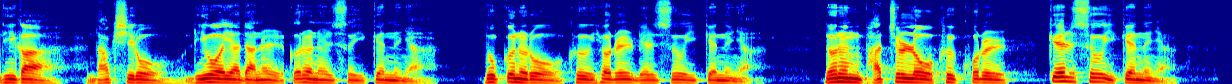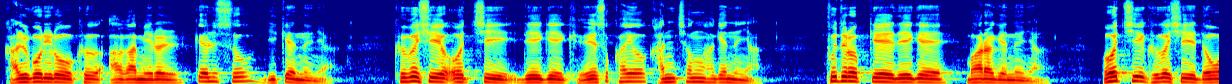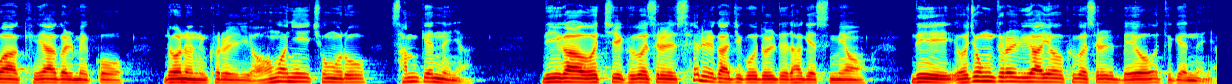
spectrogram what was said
네가 낚시로 리워야단을 끌어낼 수 있겠느냐? 노끈으로 그 혀를 맬 수 있겠느냐? 너는 밧줄로 그 코를 꿰 수 있겠느냐? 갈고리로 그 아가미를 꿰 수 있겠느냐? 그것이 어찌 네게 계속하여 간청하겠느냐? 부드럽게 네게 말하겠느냐? 어찌 그것이 너와 계약을 맺고 너는 그를 영원히 종으로 삼겠느냐? 네가 어찌 그것을 새를 가지고 놀듯 하겠으며 네 여종들을 위하여 그것을 메어 두겠느냐?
